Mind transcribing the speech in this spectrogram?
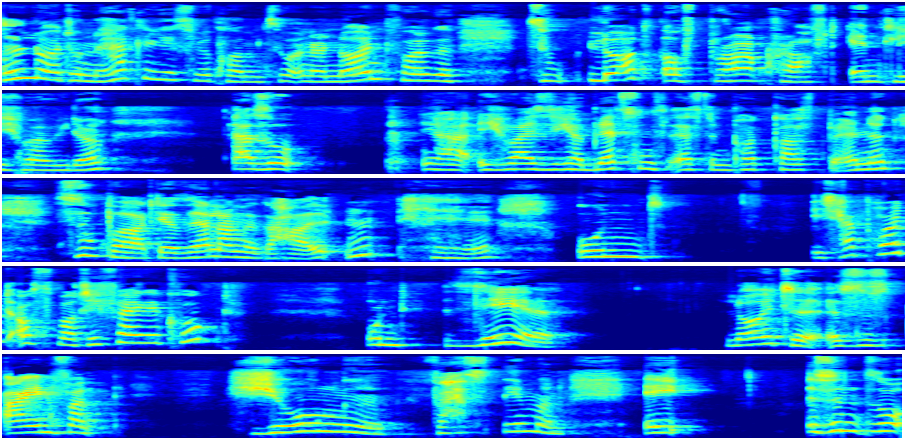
Hallo Leute und herzliches Willkommen zu einer neuen Folge zu Lords of Warcraft. Endlich mal wieder. Also, ja, ich weiß, ich habe letztens erst den Podcast beendet. Super, hat ja sehr lange gehalten. und ich habe heute auf Spotify geguckt und sehe, Leute, es ist einfach, Junge, was immer. Ey, es sind so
